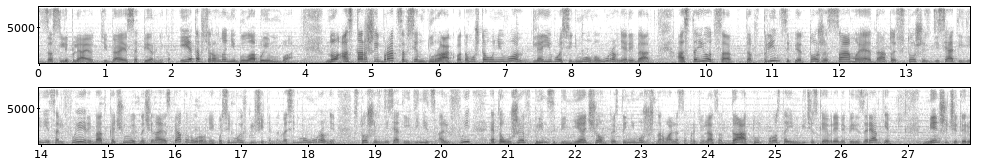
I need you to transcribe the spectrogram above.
заслепляют тебя и соперника соперников. И это все равно не была бы имба. Но а старший брат совсем дурак, потому что у него для его седьмого уровня, ребят, остается-то в принципе то же самое, да, то есть 160 единиц альфы, ребят, качуют начиная с пятого уровня и по седьмой включительно. На седьмом уровне 160 единиц альфы это уже в принципе ни о чем, то есть ты не можешь нормально сопротивляться. Да, тут просто имбическое время перезарядки меньше 4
